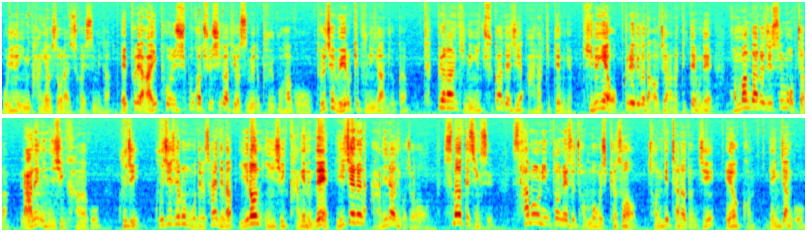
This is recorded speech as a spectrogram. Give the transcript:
우리는 이미 방향성을 알 수가 있습니다. 애플의 아이폰 15가 출시가 되었음에도 불구하고 도대체 왜 이렇게 분위기가 안 좋을까요? 특별한 기능이 추가되지 않았기 때문이요. 기능의 업그레이드가 나오지 않았기 때문에 겉만 다르지 쓸모 없잖아. 라는 인식이 강하고 굳이 굳이 새로운 모델을 사야 되나? 이런 인식이 강했는데 이제는 아니라는 거죠. 스마트 싱스 사물 인터넷을 접목을 시켜서 전기차라든지 에어컨, 냉장고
